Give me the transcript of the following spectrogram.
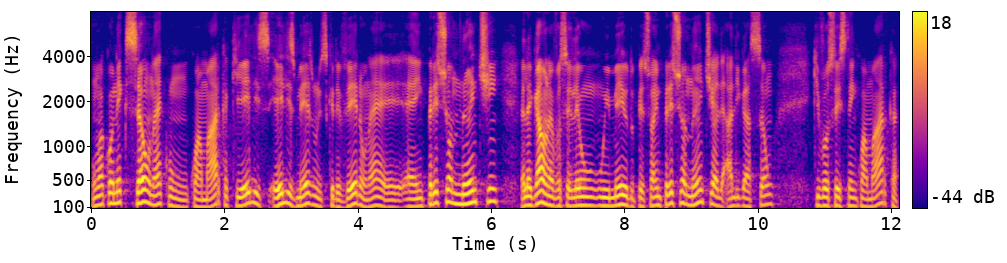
uma conexão né, com, com a marca que eles, eles mesmos escreveram. Né? É, é impressionante. É legal né, você ler um, um e-mail do pessoal, é impressionante a, a ligação que vocês têm com a marca.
